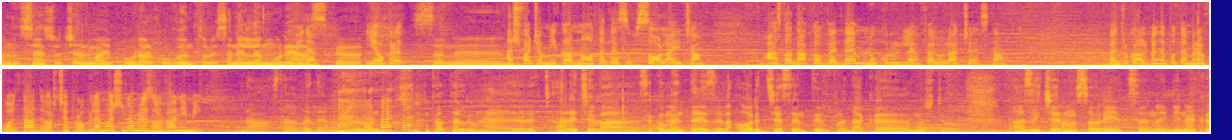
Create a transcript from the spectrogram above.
În sensul cel mai pur al cuvântului, să ne lămurească, Eu cred, să ne... aș face o mică notă de subsol aici. Asta dacă vedem lucrurile în felul acesta. Pentru că altfel ne putem revolta de orice problemă și n-am rezolvat nimic. Da, asta vedem. În jurul nostru toată lumea are ceva să comenteze la orice se întâmplă. Dacă, nu știu, azi e cerul însorit, nu-i bine că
